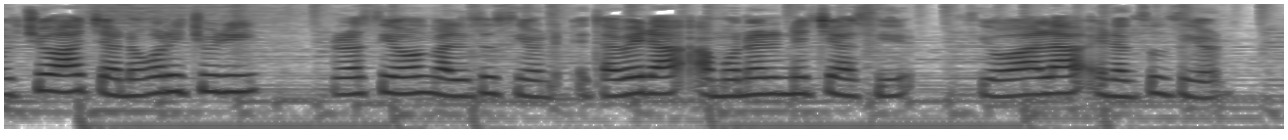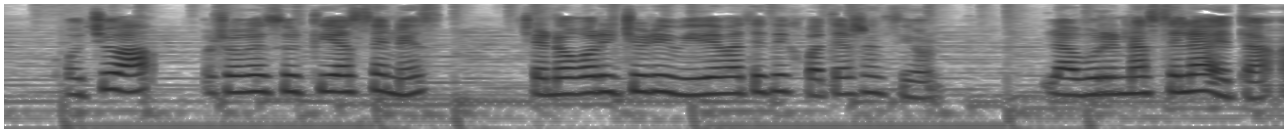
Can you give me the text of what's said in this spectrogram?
Otxoa txanogorritxuri norazioan galdetu zion, eta bera amonaren etxea zi- zioala erantzun zion. Otxoa, oso gezurtia zenez, txanogorritxuri bide batetik joatea esan zion, laburrena zela eta,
